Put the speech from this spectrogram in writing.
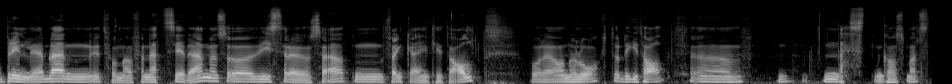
opprinnelige ble den utforma for nettside, men så viser det jo seg at den funker egentlig til alt. Både analogt og digitalt. Uh, nesten hva som helst.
